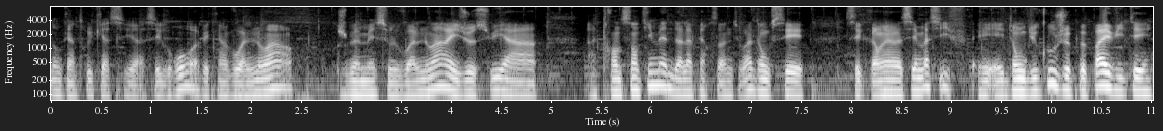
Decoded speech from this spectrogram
donc un truc assez, assez gros, avec un voile noir. Je me mets sous le voile noir et je suis à, à 30 cm de la personne, tu vois. Donc c'est c'est quand même assez massif. Et, donc du coup, je ne peux pas éviter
